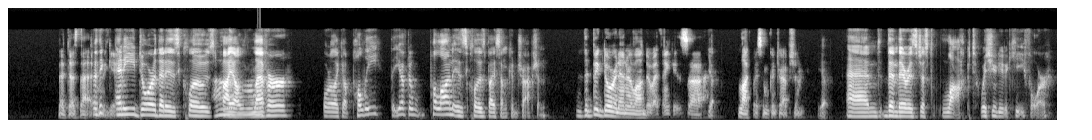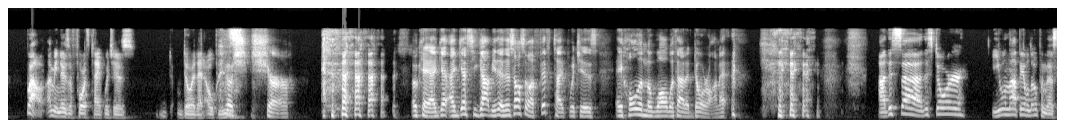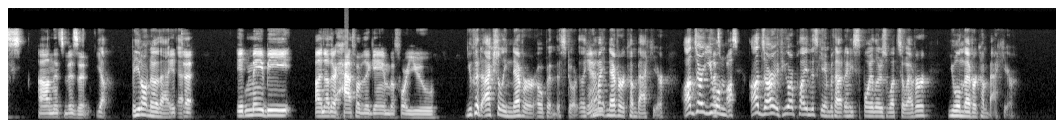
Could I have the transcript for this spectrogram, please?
that does that. I think any door that is closed by a Uh, lever or like a pulley that you have to pull on is closed by some contraption. the big door in Anor Londo, I think, is uh, Yep. Locked by some contraption. Yep. And then there is just locked, which you need a key for. Well, I mean, there's a fourth type, which is door that Oh, opens. sh- sure. Okay, I guess, I guess you got me there. There's also a fifth type, which is a hole in the wall without a door on it. uh, this uh, this door, you will not be able to open this on this visit. Yep, but you don't know that It yet. uh, it may be another half of the game before you. You could actually never open this door. Like you might never come back here. Odds are you That's will. possible. Odds are if you are playing this game without any spoilers whatsoever, you will never come back here.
